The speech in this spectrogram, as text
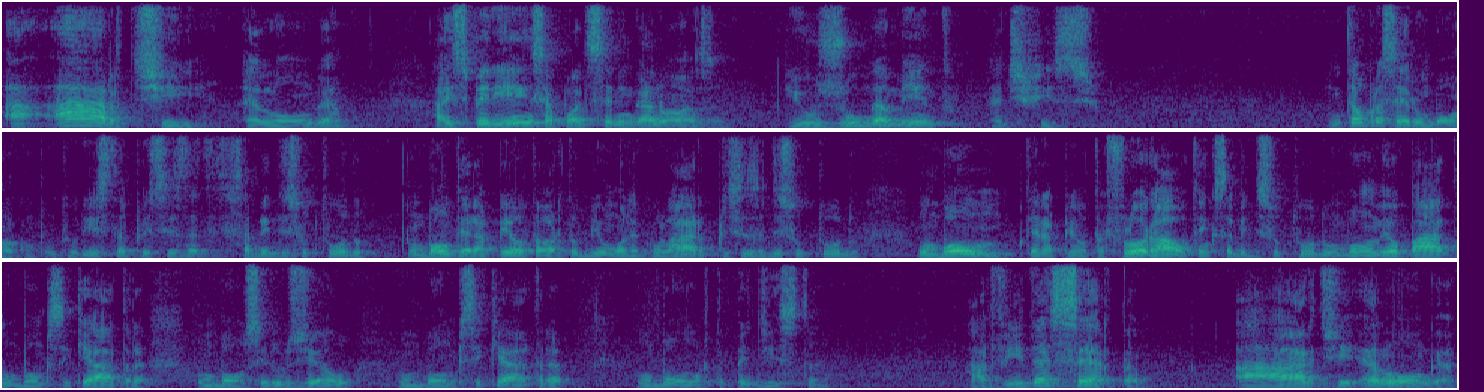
a arte é longa, a experiência pode ser enganosa e o julgamento é difícil. Então, para ser um bom acupunturista, precisa saber disso tudo. Um bom terapeuta ortobiomolecular precisa disso tudo. Um bom terapeuta floral tem que saber disso tudo. Um bom homeopata, um bom psiquiatra, um bom cirurgião, um bom psiquiatra, um bom ortopedista. A vida é certa, a arte é longa,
